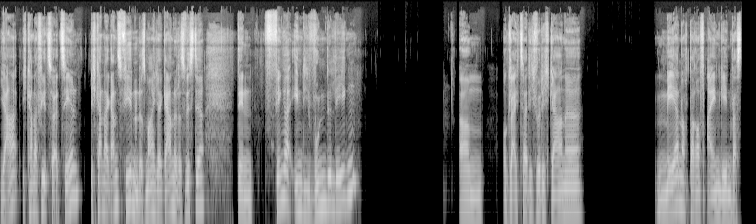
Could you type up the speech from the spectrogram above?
ja, ich kann da viel zu erzählen. Ich kann da ganz viel, und das mache ich ja gerne, das wisst ihr, den Finger in die Wunde legen. Ähm, und gleichzeitig würde ich gerne mehr noch darauf eingehen, was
